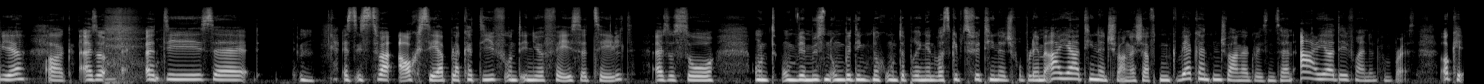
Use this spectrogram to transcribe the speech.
Meinung. Ja. Also äh, diese es ist zwar auch sehr plakativ und in your face erzählt, also so, und, und wir müssen unbedingt noch unterbringen, was gibt es für Teenage-Probleme? Ah ja, Teenage-Schwangerschaften. Wer könnte schwanger gewesen sein? Ah ja, die Freundin von Bryce. Okay,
